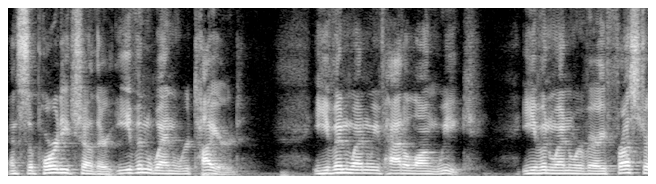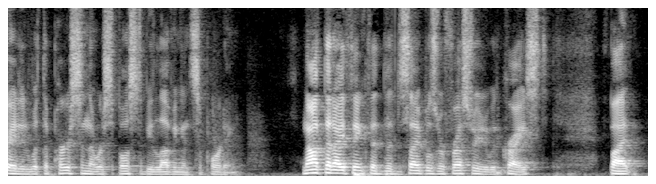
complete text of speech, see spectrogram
and support each other even when we're tired, even when we've had a long week, even when we're very frustrated with the person that we're supposed to be loving and supporting. Not that I think that the disciples were frustrated with Christ, but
